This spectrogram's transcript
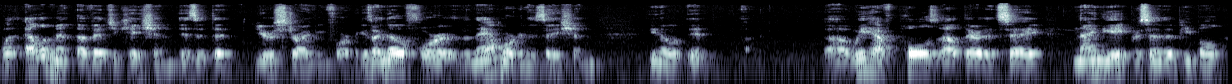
what element of education is it that you're striving for? Because I know for the NAMM organization, you know, it uh, we have polls out there that say 98% of the people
